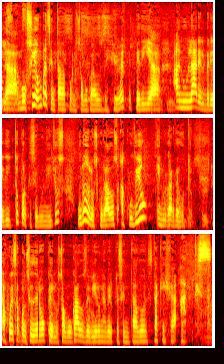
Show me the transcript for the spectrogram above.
La moción presentada por los abogados de Heard pedía anular el veredicto porque, según ellos, uno de los jurados acudió en lugar de otro. La jueza consideró que los abogados debieron haber presentado esta queja antes.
